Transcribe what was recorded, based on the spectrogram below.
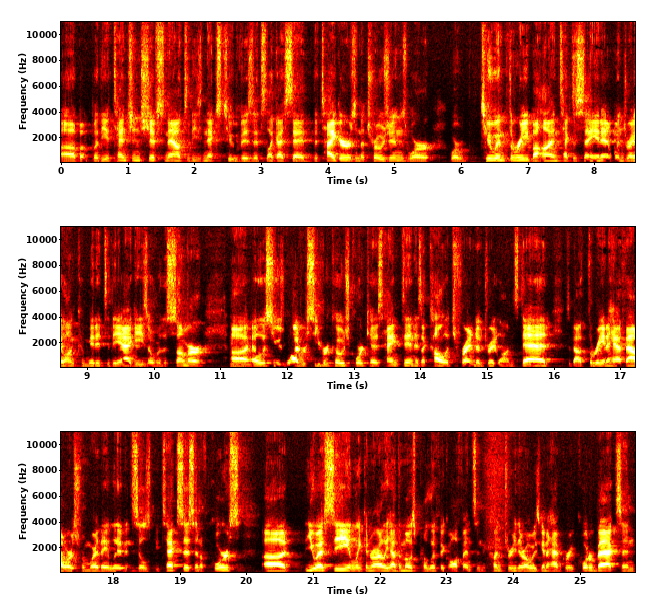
uh, but but the attention shifts now to these next two visits. Like I said, the Tigers and the Trojans were were two and three behind Texas A&M when Drelon committed to the Aggies over the summer. Uh, mm-hmm. Uh, LSU's wide receiver coach Cortez Hankton is a college friend of Drelon's dad. It's about three and a half hours from where they live in Silsbee, Texas, and of course. Uh, USC and Lincoln Riley have the most prolific offense in the country. They're always going to have great quarterbacks, and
